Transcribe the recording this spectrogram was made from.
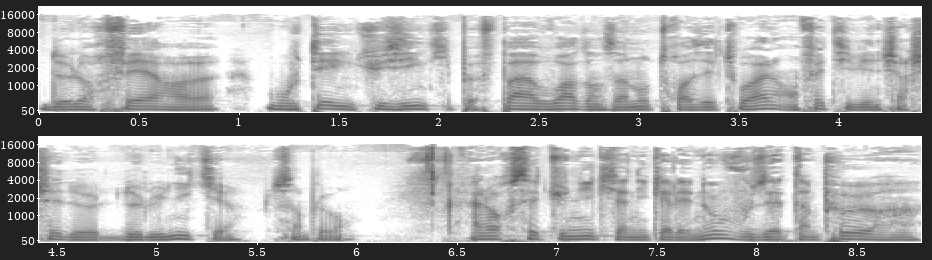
de leur faire euh, goûter une cuisine qu'ils peuvent pas avoir dans un autre trois étoiles. En fait, ils viennent chercher de, l'unique, tout simplement. Alors c'est unique, Yannick Aleno, vous êtes un peu un,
